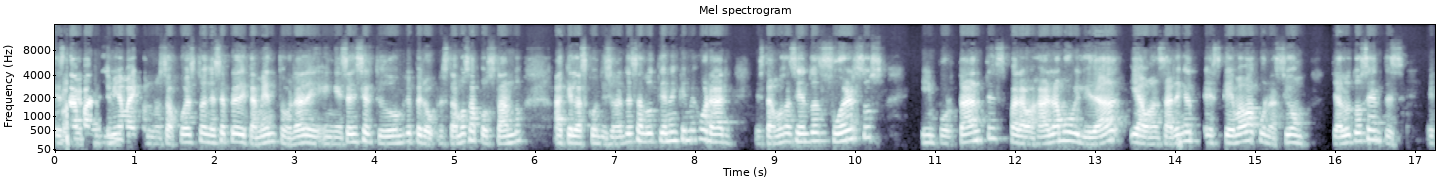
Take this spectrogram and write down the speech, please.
Esta pandemia, Michael, nos ha puesto en ese predicamento, ¿verdad? en esa incertidumbre, pero estamos apostando a que las condiciones de salud tienen que mejorar. Estamos haciendo esfuerzos importantes para bajar la movilidad y avanzar en el esquema de vacunación. Ya los docentes, eh,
